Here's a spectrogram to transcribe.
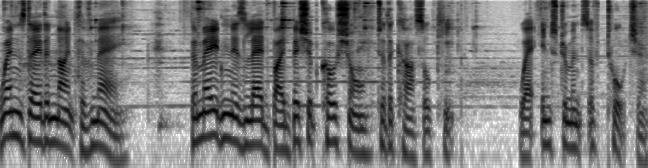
Wednesday, the 9th of May. The maiden is led by Bishop Cauchon to the castle keep, where instruments of torture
